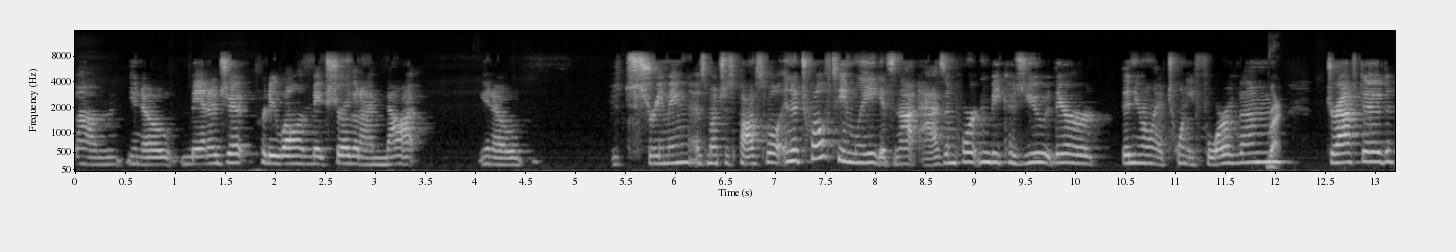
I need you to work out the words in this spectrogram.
um, you know, manage it pretty well and make sure that I'm not, you know, streaming as much as possible. In a 12 team league, it's not as important because you there are then you only have 24 of them Right. drafted.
